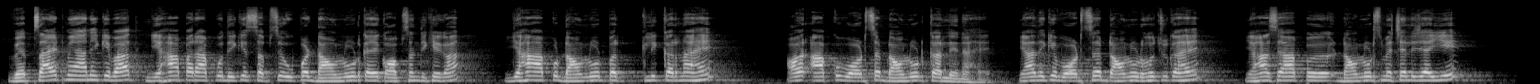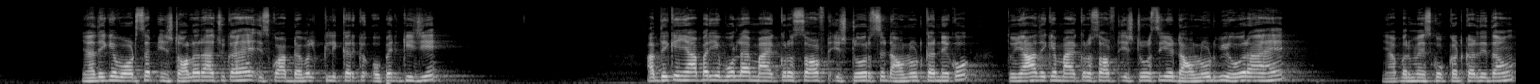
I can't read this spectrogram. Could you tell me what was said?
वेबसाइट में आने के बाद यहाँ पर आपको देखिए सबसे ऊपर डाउनलोड का एक ऑप्शन दिखेगा। यहाँ आपको डाउनलोड पर क्लिक करना है और आपको व्हाट्सएप डाउनलोड कर लेना है। यहाँ देखिए व्हाट्सएप डाउनलोड हो चुका है। यहाँ से आप डाउनलोड्स में चले जाइए। यहाँ देखिए व्हाट्सएप इंस्टॉलर आ चुका है, इसको आप डबल क्लिक करके ओपन कीजिए। अब देखिए यहाँ पर ये बोल रहा है माइक्रोसॉफ्ट स्टोर से डाउनलोड करने को। तो यहाँ देखिए माइक्रोसॉफ्ट स्टोर से ये डाउनलोड भी हो रहा है। यहाँ पर मैं इसको कट कर देता हूँ।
